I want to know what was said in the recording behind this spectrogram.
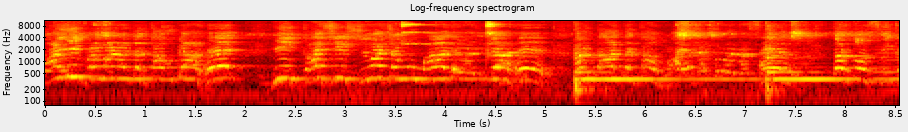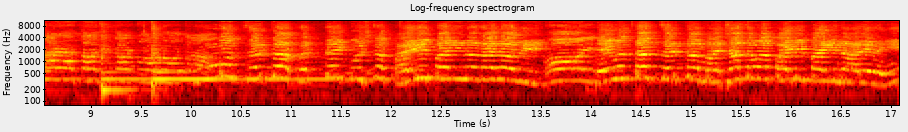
पायरी प्रमाणे जर का उभे आहेत ही काशी शिवशंभू महादेवांची आहे अर्थात का मायकत्व नसेल तर तो स्वीकारण्याचा अधिकार तुला नव्हता मग जर का प्रत्येक गोष्ट पायरी पायरी न जायला हवी होय. देवताच जर का माझ्याजवळ पायरी पायरीनं आले नाही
